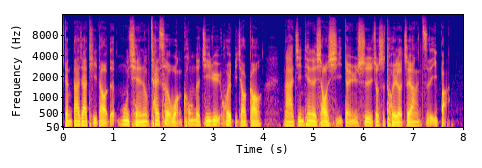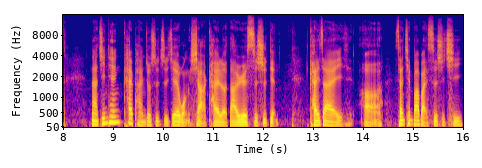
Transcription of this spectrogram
跟大家提到的，目前猜测网空的几率会比较高。那今天的消息等于是就是推了这样子一把。那今天开盘就是直接往下开了大约四十点，开在啊三千八百四十七。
